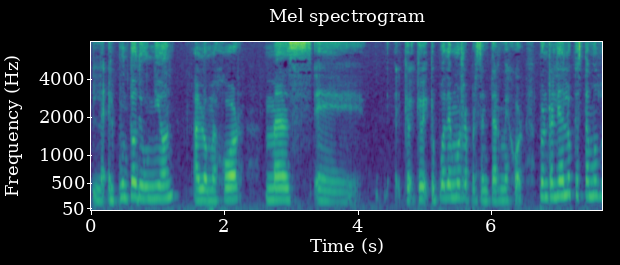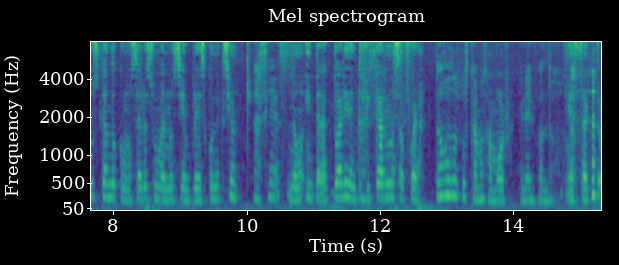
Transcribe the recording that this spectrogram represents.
el punto de unión a lo mejor más eh, que, podemos representar mejor. Pero en realidad lo que estamos buscando como seres humanos siempre es conexión. Así es. ¿No? Interactuar, identificarnos afuera. Todos buscamos amor en el fondo. Exacto.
